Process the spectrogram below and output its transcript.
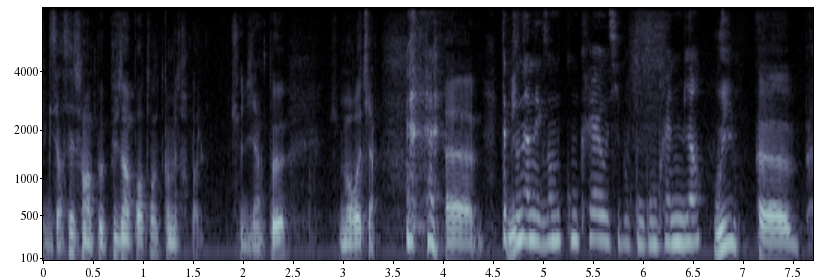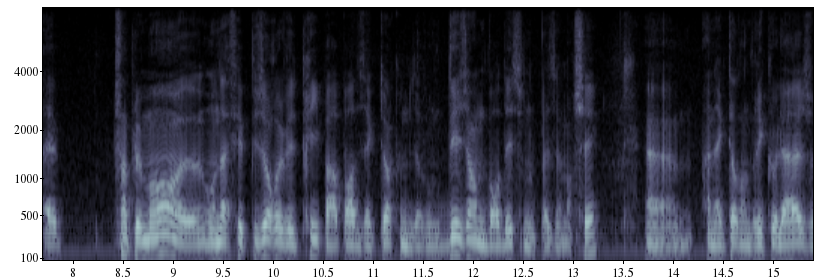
exercées sont un peu plus importantes qu'en métropole. Je dis un peu, je me retiens. Euh, Peut-être donner un exemple concret aussi pour qu'on comprenne bien Oui, euh, Simplement, euh, on a fait plusieurs relevés de prix par rapport à des acteurs que nous avons déjà abordés sur notre place de marché. Euh, un acteur dans le bricolage,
